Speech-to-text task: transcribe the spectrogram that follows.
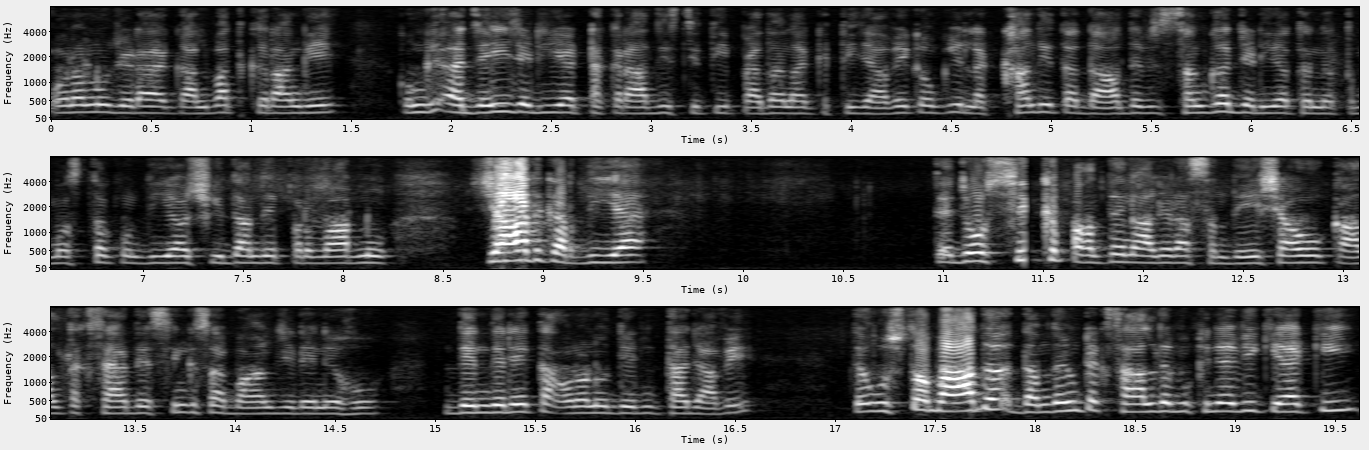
ਉਹਨਾਂ ਨੂੰ ਜਿਹੜਾ ਗੱਲਬਾਤ ਕਰਾਂਗੇ ਕਿਉਂਕਿ ਅਜਿਹੀ ਜਿਹੜੀ ਹੈ ਟਕਰਾਅ ਦੀ ਸਥਿਤੀ ਪੈਦਾ ਨਾ ਕੀਤੀ ਜਾਵੇ ਕਿਉਂਕਿ ਲੱਖਾਂ ਦੀ ਤਾਦਾਦ ਦੇ ਵਿੱਚ ਸੰਗਤ ਜਿਹੜੀ ਹੈ ਉੱਥੇ ਨਤਮਸਤਕ ਹੁੰਦੀ ਹੈ ਉਹ ਸ਼ਹੀਦਾਂ ਦੇ ਪਰਿਵਾਰ ਨੂੰ ਯਾਦ ਕਰਦੀ ਹੈ। ਤੇ ਜੋ ਸਿੱਖ ਪੰਥ ਦੇ ਨਾਲ ਜਿਹੜਾ ਸੰਦੇਸ਼ ਆ, ਉਹ ਅਕਾਲ ਤਖਤ ਸਾਹਿਬ ਦੇ ਸਿੰਘ ਸਾਹਿਬਾਨ ਜਿਹੜੇ ਨੇ ਉਹ ਦਿੰਦੇ ਨੇ ਤਾਂ ਉਹਨਾਂ ਨੂੰ ਦੇ ਦਿੱਤਾ ਜਾਵੇ। ਤੇ ਉਸ ਤੋਂ ਬਾਅਦ ਦਮਦਮੀ ਟਕਸਾਲ ਦੇ ਮੁਖੀ ਨੇ ਵੀ ਕਿਹਾ ਕਿ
